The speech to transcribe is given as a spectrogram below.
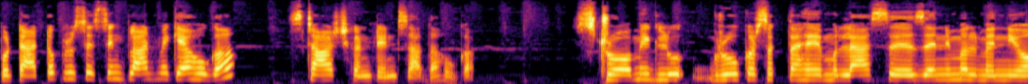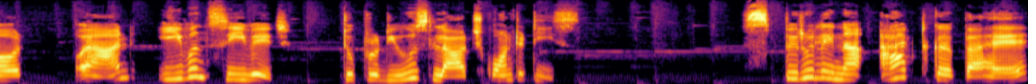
potato processing plant में क्या होगा? स्टार्च कंटेंट ज़्यादा होगा। स्ट्रॉ में ग्रो कर सकता है molasses animal manure and even sewage to produce large quantities spirulina act करता है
